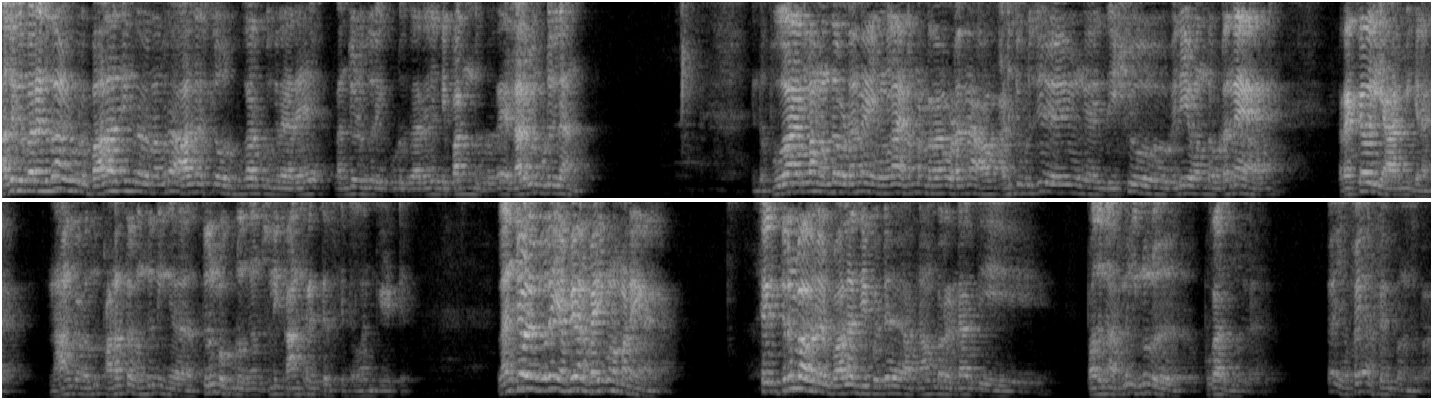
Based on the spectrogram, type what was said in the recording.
அதுக்கு பிறகுதான் இவர் பாலாஜிங்கிற ஒரு நபர் ஆகஸ்ட்ல ஒரு புகார் கொடுக்குறாரு லஞ்ச ஒழிப்புத்துறை கொடுக்குறாரு டிபார்ட்மெண்ட் கொடுக்குறாரு எல்லாருமே கொடுக்குறாங்க. இந்த புகார்லாம் வந்த உடனே இவங்கெல்லாம் என்ன பண்றாங்க? உடனே அடிச்சு பிடிச்சி இவங்க இந்த இஷ்யூ வெளியே வந்த உடனே ரெக்கவரி ஆரம்பிக்கிறாங்க. நாங்கள் வந்து பணத்தை வந்து நீங்க திரும்ப கொடுங்கன்னு சொல்லி கான்ட்ராக்டர்ஸ் கிட்ட. எல்லாம் கேட்டு லஞ்ச ஒழிப்புறை எஃப்ஐஆர் ஃபைல் பண்ண மாட்டேங்கிறாங்க. சரி திரும்ப அவர் பாலாஜி போயிட்டு நவம்பர் ரெண்டாயிரத்தி பதினாறுல இன்னொரு புகார் கொடுக்குறாரு. எஃப்ஐஆர் ஃபைல் பண்ணுங்கப்பா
